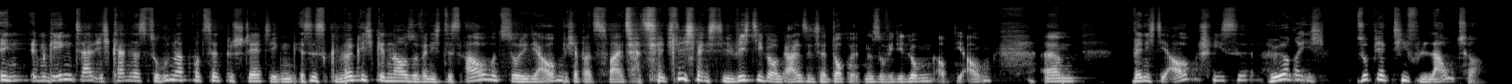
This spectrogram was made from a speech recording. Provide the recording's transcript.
In, Im Gegenteil, ich kann das zu 100 Prozent bestätigen. Es ist wirklich genauso, wenn ich das Auge, so die Augen, ich habe ja zwei tatsächlich, wenn ich die wichtigen Organe sind ja doppelt, ne, so wie die Lungen, auch die Augen. Ähm, wenn ich die Augen schließe, höre ich subjektiv lauter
